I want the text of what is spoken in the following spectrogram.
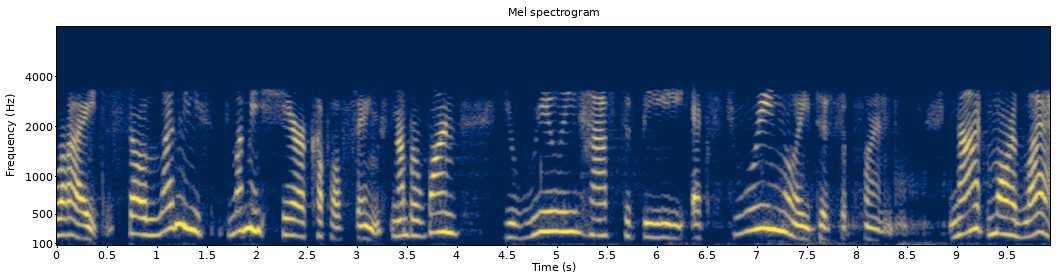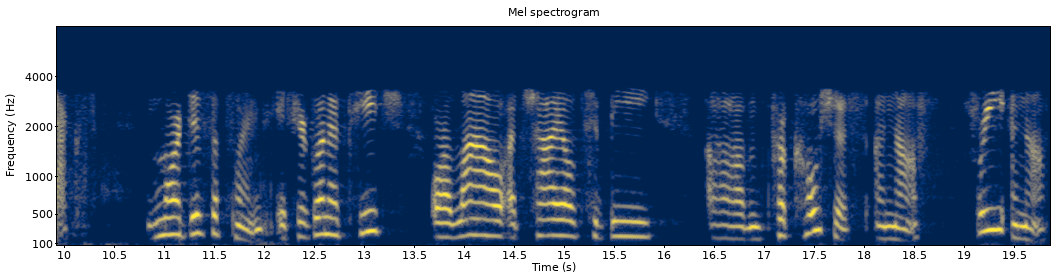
Right. So let me let me share a couple of things. Number one, you really have to be extremely disciplined, not more lax, more disciplined. If you're going to teach or allow a child to be um, precocious enough, free enough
